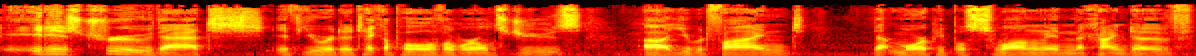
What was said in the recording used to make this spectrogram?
it is true that if you were to take a poll of the world's Jews, uh, you would find that more people swung in the kind of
